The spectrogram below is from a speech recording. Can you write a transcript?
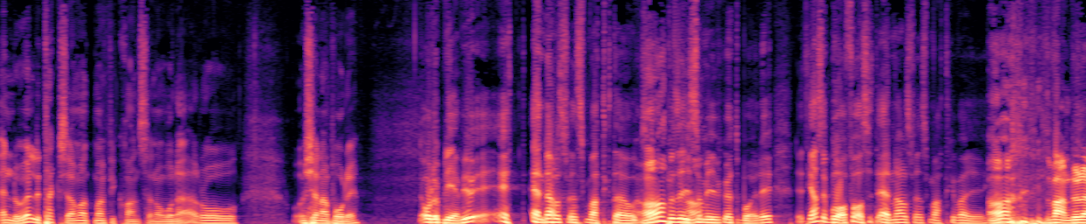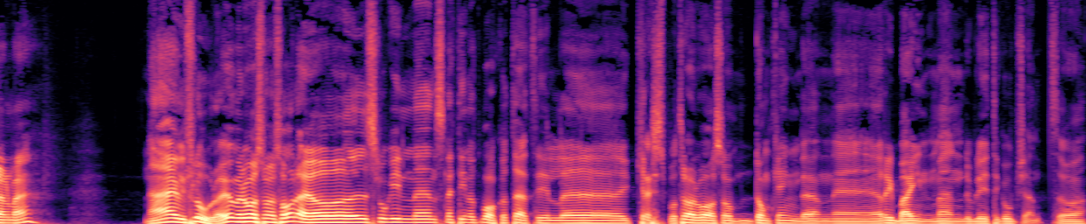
ändå väldigt tacksam att man fick chansen att vara där och, och känna på det. Och det blev ju ett, en allsvensk match där också, Ja, precis ja. som IFK Göteborg. Det, det är ett ganska bra facit, en allsvensk match i varje klubb. Ja. Vann du den med? Nej, vi förlorade ju, men det var som jag sa där, jag slog in en snett inåt bakåt där till eh, Crespo tror jag det var, som donkade in den, eh, ribba in, men det blev inte godkänt. Så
